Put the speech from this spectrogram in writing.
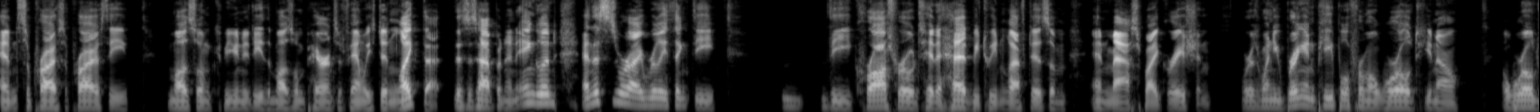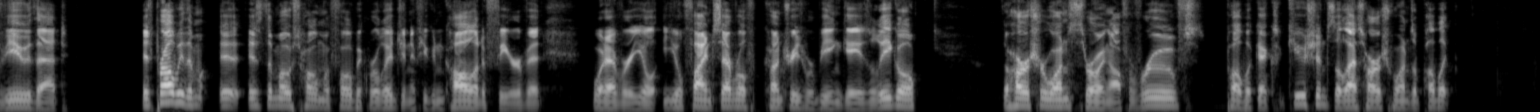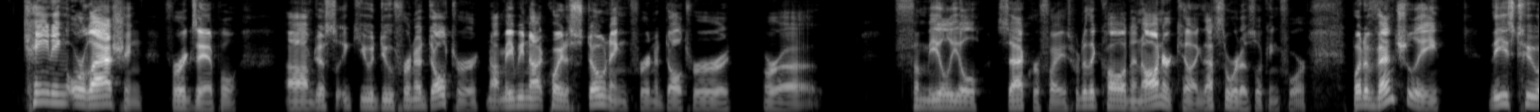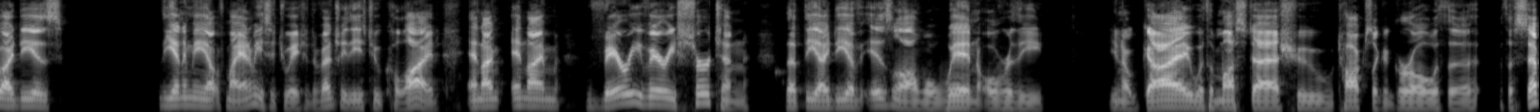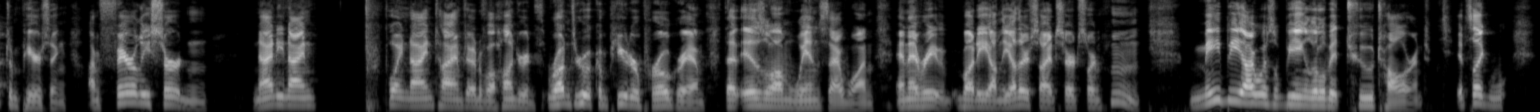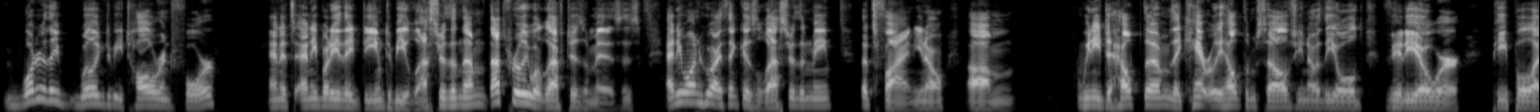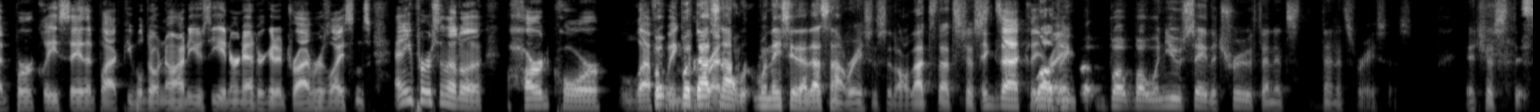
And surprise, surprise, the Muslim community, the Muslim parents and families didn't like that. This has happened in England, and this is where I really think the the crossroads hit ahead between leftism and mass migration. Whereas when you bring in people from a world, you know, a worldview that is probably the is the most homophobic religion, if you can call it a fear of it, whatever. You'll you'll find several countries where being gay is illegal. The harsher ones throwing off of roofs, public executions. The less harsh ones, a public caning or lashing, for example, um, just like you would do for an adulterer. Not maybe not quite a stoning for an adulterer or, or a familial sacrifice. What do they call it? An honor killing. That's the word I was looking for. But eventually, these two ideas, the enemy of my enemy situation, eventually these two collide, and I'm and I'm very very certain that the idea of Islam will win over the you know guy with a mustache who talks like a girl with a with a septum piercing, I'm fairly certain 99.9 times out of 100 run through a computer program that Islam wins that one. And everybody on the other side starts learning, hmm, maybe I was being a little bit too tolerant. It's like, what are they willing to be tolerant for? And it's anybody they deem to be lesser than them. That's really what leftism is. Is anyone who I think is lesser than me, that's fine. You know, um, we need to help them. They can't really help themselves. You know, the old video where people at Berkeley say that black people don't know how to use the internet or get a driver's license. Any person that a hardcore left wing, but that's not when they say that. That's not racist at all. That's that's just exactly loving. right. But but but when you say the truth, then it's then it's racist. It's just it-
